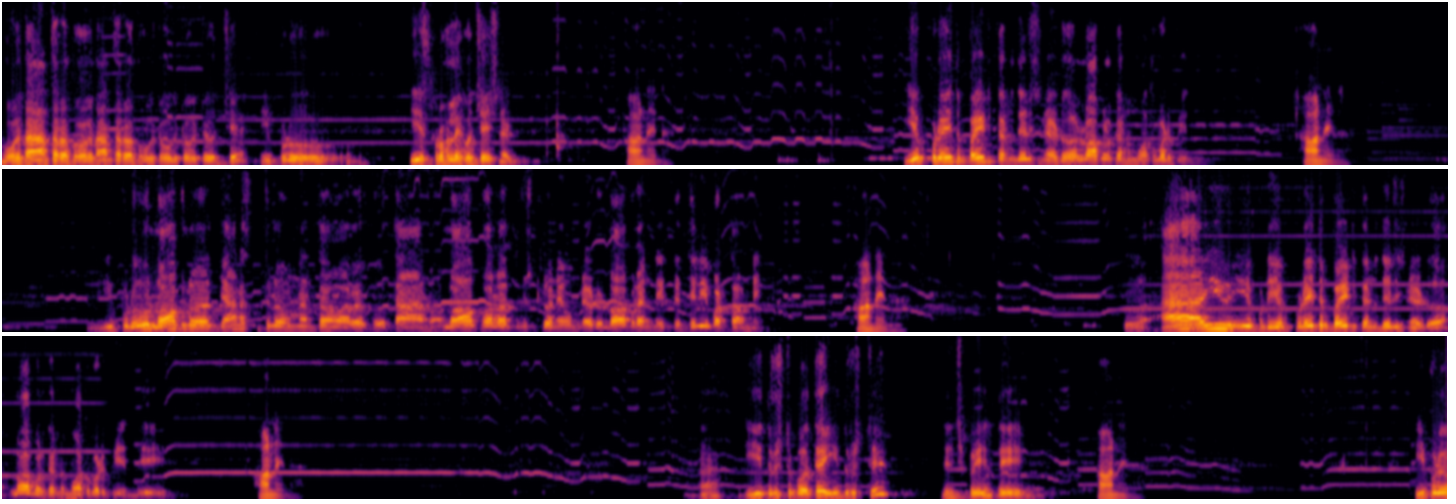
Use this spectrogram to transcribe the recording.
ఒకదాని తర్వాత ఒకదాని తర్వాత ఒకటి ఒకటి ఒకటి వచ్చి ఇప్పుడు ఈ స్పృహలోకి వచ్చేసినాడు. అవునండి ఎప్పుడైతే బయట కన్ను తెరిచినాడో లోపల కన్ను మూత పడిపోయింది. అవునండి ఇప్పుడు లోపల ధ్యాన స్థితిలో ఉన్నంత వరకు తాను లోపల దృష్టిలోనే ఉన్నాడు. లోపల అన్ని తెలియబడతా ఉన్నాయి. ఇప్పుడు ఎప్పుడైతే బయట కన్ను తెరిచినాడో లోపల కన్ను మూతపడిపోయింది? ఈ దృష్టి పోతే ఈ దృష్టి నిలిచిపోయింది. అవునైనా ఇప్పుడు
